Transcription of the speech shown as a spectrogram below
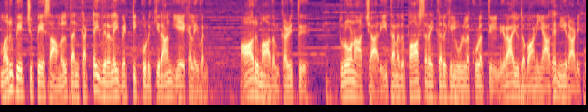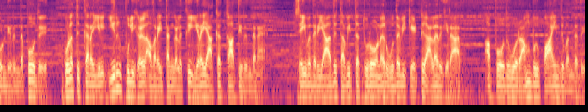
மறுபேச்சு பேசாமல் தன் கட்டை விரலை வெட்டிக் கொடுக்கிறான் ஏகலைவன். ஆறு மாதம் கழித்து துரோணாச்சாரி தனது பாசறை கருகில் உள்ள குளத்தில் நிராயுதபாணியாக நீராடிக் கொண்டிருந்த போது குளத்துக்கரையில் இரு புலிகள் அவரை தங்களுக்கு இரையாக்க காத்திருந்தன. செய்வதறியாது தவித்த துரோணர் உதவி கேட்டு அலறுகிறார். அப்போது ஒரு அம்பு பாய்ந்து வந்தது.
